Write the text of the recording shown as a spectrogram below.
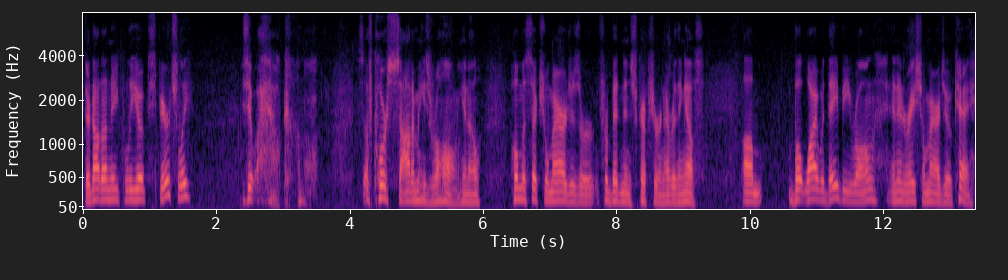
They're not unequally yoked spiritually. You say, oh, come on. So of course, sodomy is wrong, you know. Homosexual marriages are forbidden in Scripture and everything else. Um, but why would they be wrong and interracial marriage okay?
